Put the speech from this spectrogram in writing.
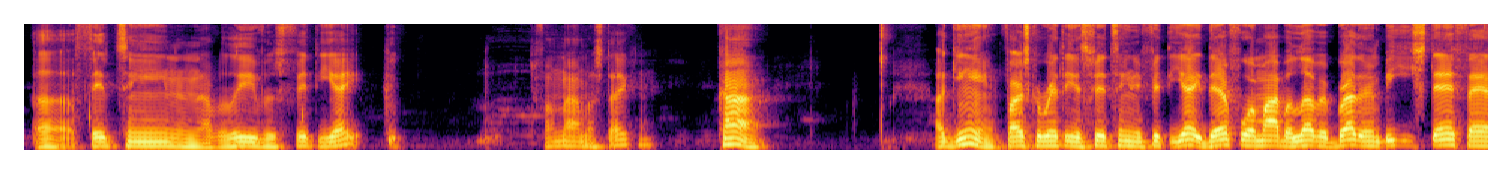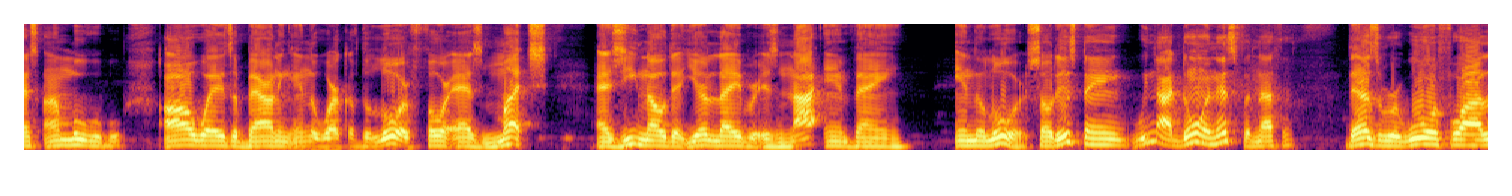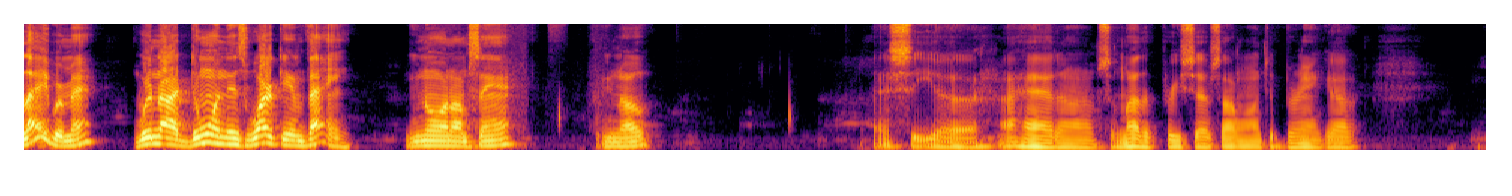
uh 15 and I believe it was 58. If I'm not mistaken. Con. Again, First Corinthians 15 and 58. Therefore, my beloved brethren, be ye steadfast, unmovable, always abounding in the work of the Lord. For as much as ye know that your labor is not in vain in the Lord. So this thing, we're not doing this for nothing. there's a reward for our labor, man. We're not doing this work in vain. You know what I'm saying? You know. Let's see. Uh, I had um some other precepts I wanted to bring out.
